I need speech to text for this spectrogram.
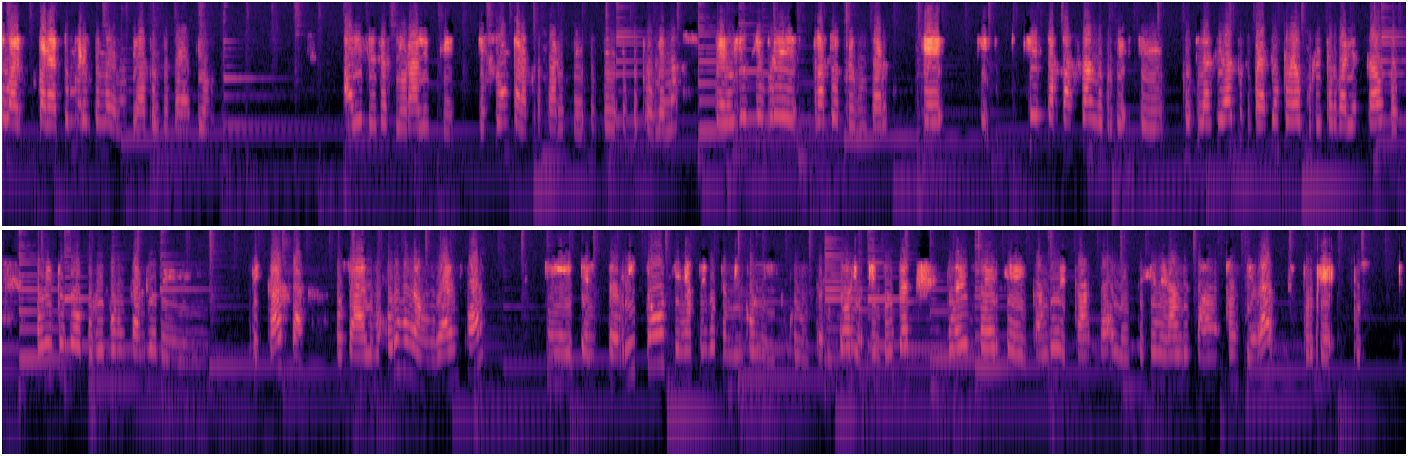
igual para tomar el tema de la ansiedad por separación. Hay esencias florales que que son para tratar ese, ese, ese problema, pero yo siempre trato de preguntar qué, qué, qué está pasando, porque eh, la ansiedad por separación puede ocurrir por varias causas, puede incluso ocurrir por un cambio de, de casa, o sea, a lo mejor hubo una mudanza y el perrito tiene apego también con el, con el territorio. Entonces puede ser que el cambio de casa le esté generando esa ansiedad, porque pues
